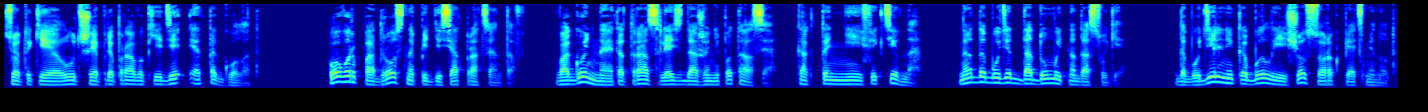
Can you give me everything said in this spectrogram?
Все-таки лучшая приправа к еде – это голод. Повар подрос на 50%. В огонь на этот раз лезть даже не пытался. Как-то неэффективно. Надо будет додумать на досуге. До будильника было еще 45 минут.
